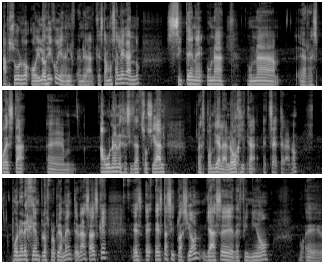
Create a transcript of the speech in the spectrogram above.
absurdo o ilógico y en el, en el que estamos alegando, si tiene una una eh, respuesta em, a una necesidad social, responde a la lógica, etcétera, ¿no? Poner ejemplos propiamente. ¿Sabes qué? Es, e, esta situación ya se definió eh,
